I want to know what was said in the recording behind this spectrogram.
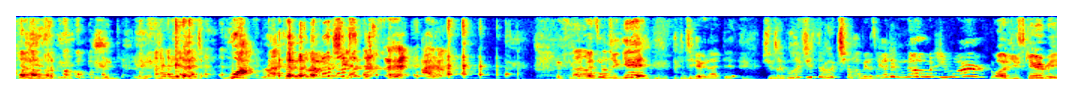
god. I did. I just whop right to the throat. And she's sitting there. Uh, I don't- That's what you get. Dude, I did. She was like, "Why'd you throat chop me?" I was like, "I didn't know what you were." Why'd you scare me?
